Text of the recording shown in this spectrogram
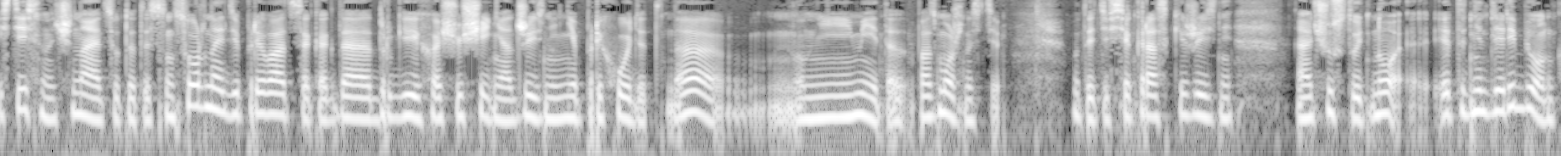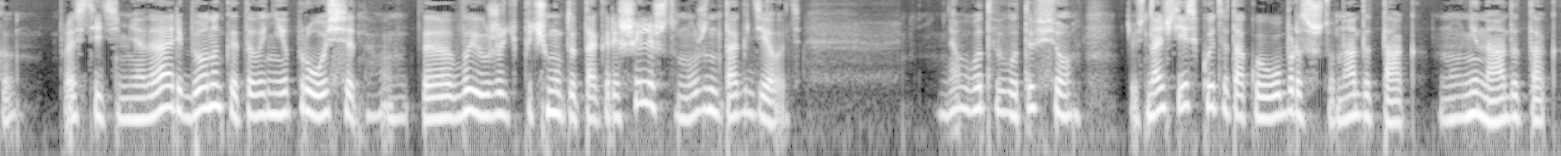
естественно, начинается вот эта сенсорная депривация, когда других ощущений от жизни не приходят, да, он не имеет возможности вот эти все краски жизни а, чувствовать, но это не для ребенка, простите меня, да, ребенок этого не просит, вы уже почему-то так решили, что нужно так делать. Да, вот, вот и все. То есть, значит, есть какой-то такой образ, что надо так. Ну, не надо так.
